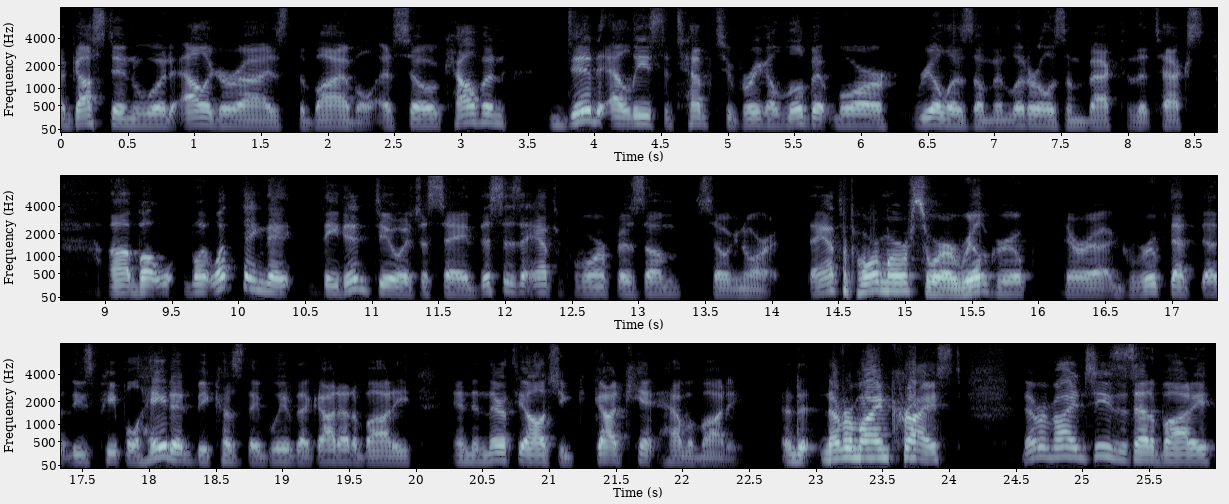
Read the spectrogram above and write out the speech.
Augustine would allegorize the Bible. And so Calvin did at least attempt to bring a little bit more realism and literalism back to the text. Uh, but but one thing they, they didn't do is just say this is anthropomorphism, so ignore it. The anthropomorphs were a real group they're a group that uh, these people hated because they believed that God had a body, and in their theology, God can't have a body. And never mind Christ, never mind Jesus had a body.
